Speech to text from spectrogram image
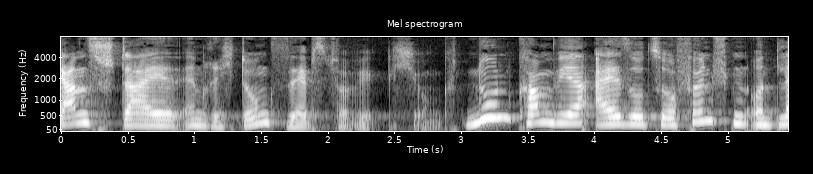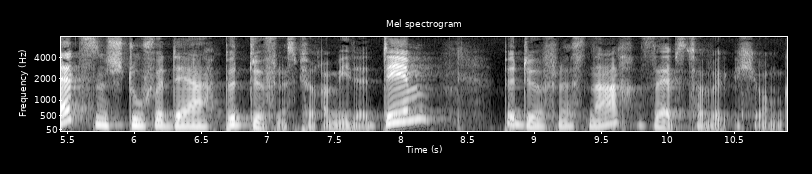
ganz steil in Richtung Selbstverwirklichung. Nun kommen wir also zur fünften und letzten Stufe der Bedürfnispyramide, dem Bedürfnis nach Selbstverwirklichung.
